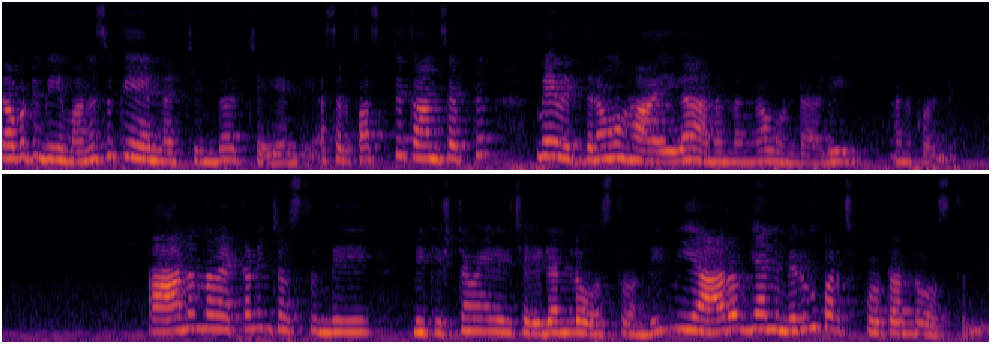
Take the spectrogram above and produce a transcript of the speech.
కాబట్టి మీ మనసుకి ఏం నచ్చిందో అది చేయండి. అసలు ఫస్ట్ కాన్సెప్ట్ మేమిద్దరం హాయిగా ఆనందంగా ఉండాలి అనుకోండి. ఆ ఆనందం ఎక్కడి నుంచి వస్తుంది? మీకు ఇష్టమైనవి చేయడంలో వస్తుంది. మీ ఆరోగ్యాన్ని మెరుగుపరచుకోవడంలో వస్తుంది.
